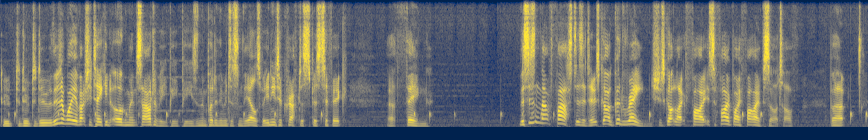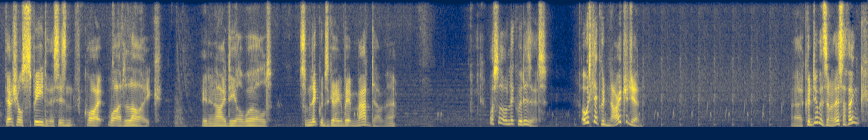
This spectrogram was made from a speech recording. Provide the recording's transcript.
Do, do, do, do, do. There's a way of actually taking augments out of EPPs and then putting them into something else, but you need to craft a specific uh, thing. This isn't that fast, is it? It's got a good range. It's got like five. It's a five by five sort of, but the actual speed of this isn't quite what I'd like in an ideal world. Some liquid's going a bit mad down there. What sort of liquid is it? Oh, it's liquid nitrogen. Uh, could do with some of this, I think.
